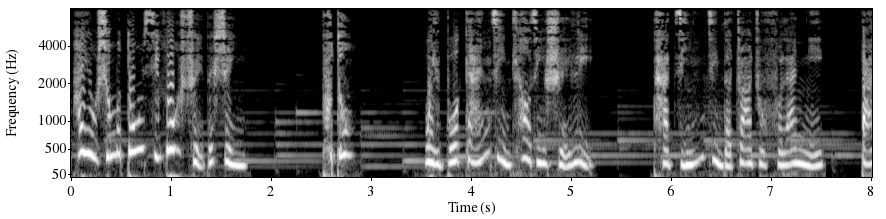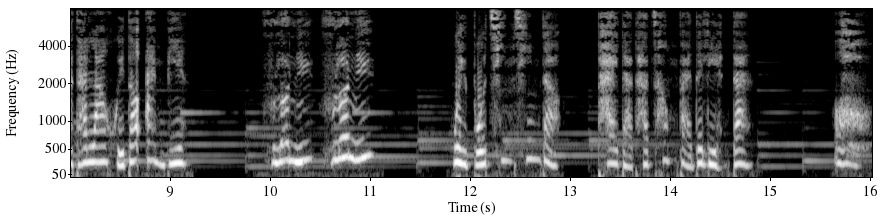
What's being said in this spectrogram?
还有什么东西落水的声音。扑通！韦伯赶紧跳进水里，他紧紧的抓住弗兰尼，把他拉回到岸边。弗兰尼，弗兰尼！韦伯轻轻的拍打他苍白的脸蛋。哦，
